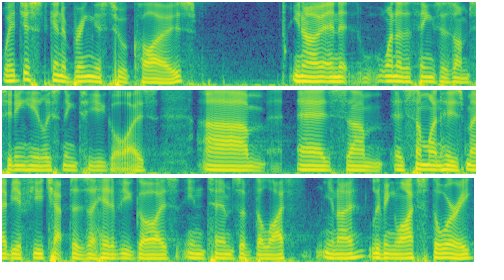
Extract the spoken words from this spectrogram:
we're just going to bring this to a close. You know, and it, one of the things as I'm sitting here listening to you guys, um, as um, as someone who's maybe a few chapters ahead of you guys in terms of the life, you know, living life story,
